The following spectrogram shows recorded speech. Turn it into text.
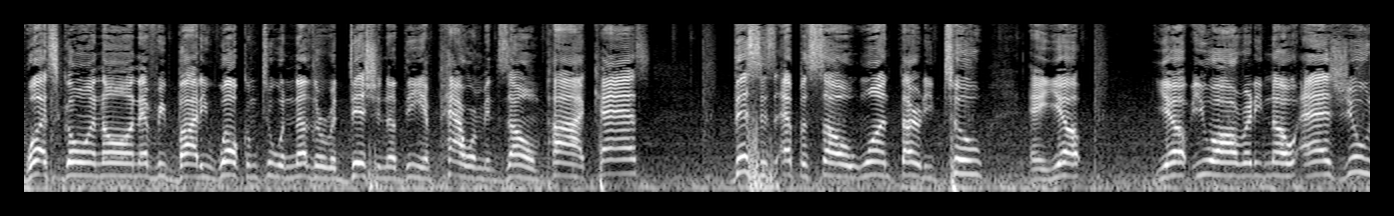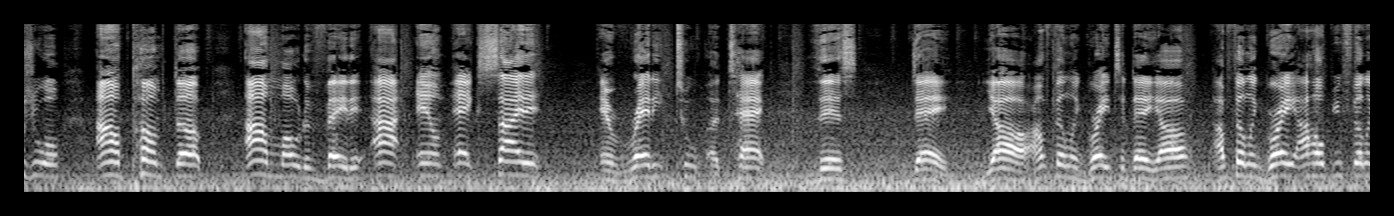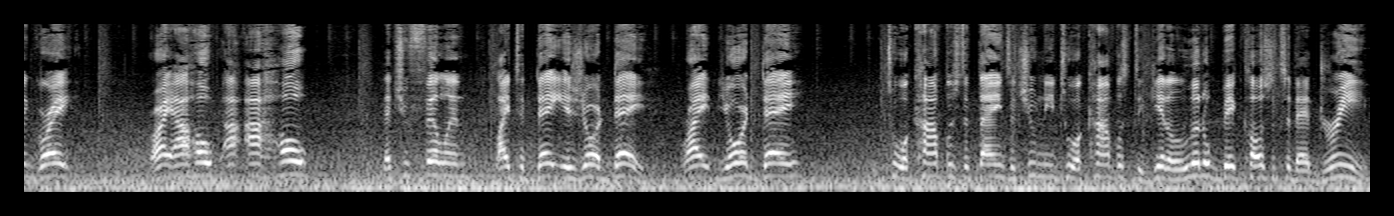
What's going on, everybody? Welcome to another edition of the Empowerment Zone podcast. This is episode 132, and yep, yep, you already know, as usual, I'm pumped up, I'm motivated, I am excited, and ready to attack this day. Y'all, I'm feeling great today, y'all. I'm feeling great. I hope you feeling great. Right? I hope I, I hope that you feeling like today is your day, right? Your day to accomplish the things that you need to accomplish to get a little bit closer to that dream.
